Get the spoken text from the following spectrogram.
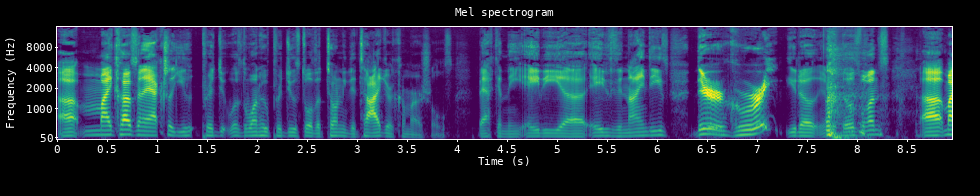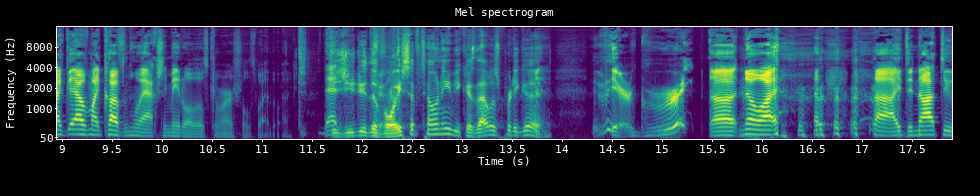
uh, my cousin actually was the one who produced all the Tony the Tiger commercials back in the 80, uh, 80s and 90s. They're great, you know, you know, those ones. Uh, my that was my cousin who actually made all those commercials, by the way. That- Did you do the voice of Tony because that was pretty good? They're great. Uh, no, I I did not do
